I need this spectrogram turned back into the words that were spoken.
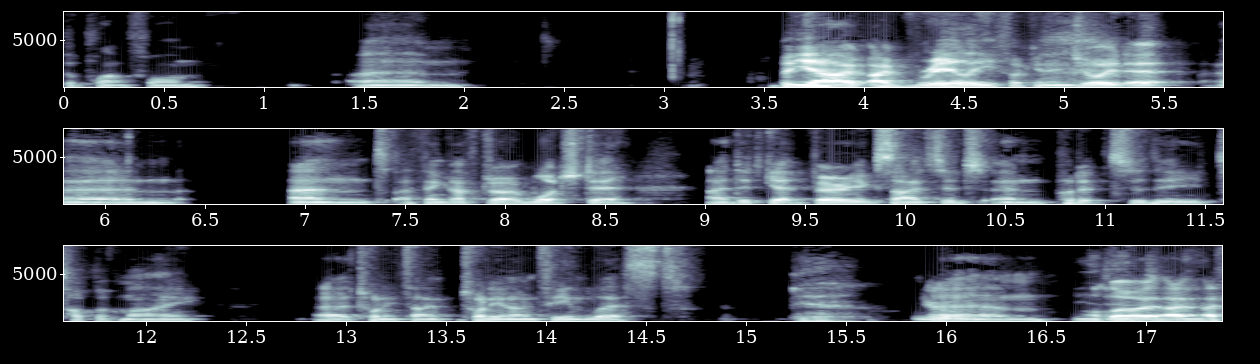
the platform um but yeah i, I really fucking enjoyed it um and i think after i watched it i did get very excited and put it to the top of my uh 20, 2019 list Yeah. um, You although I, I, I,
